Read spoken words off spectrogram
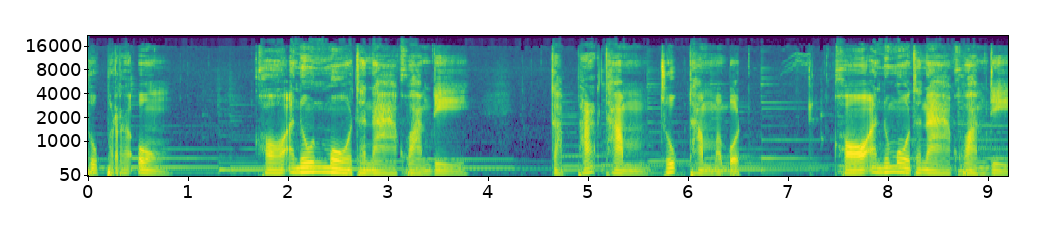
ทุกพระองค์ ขออนุโมทนาความดี กับพระธรรมทุกธรรมบท ขออนุโมทนาความดี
